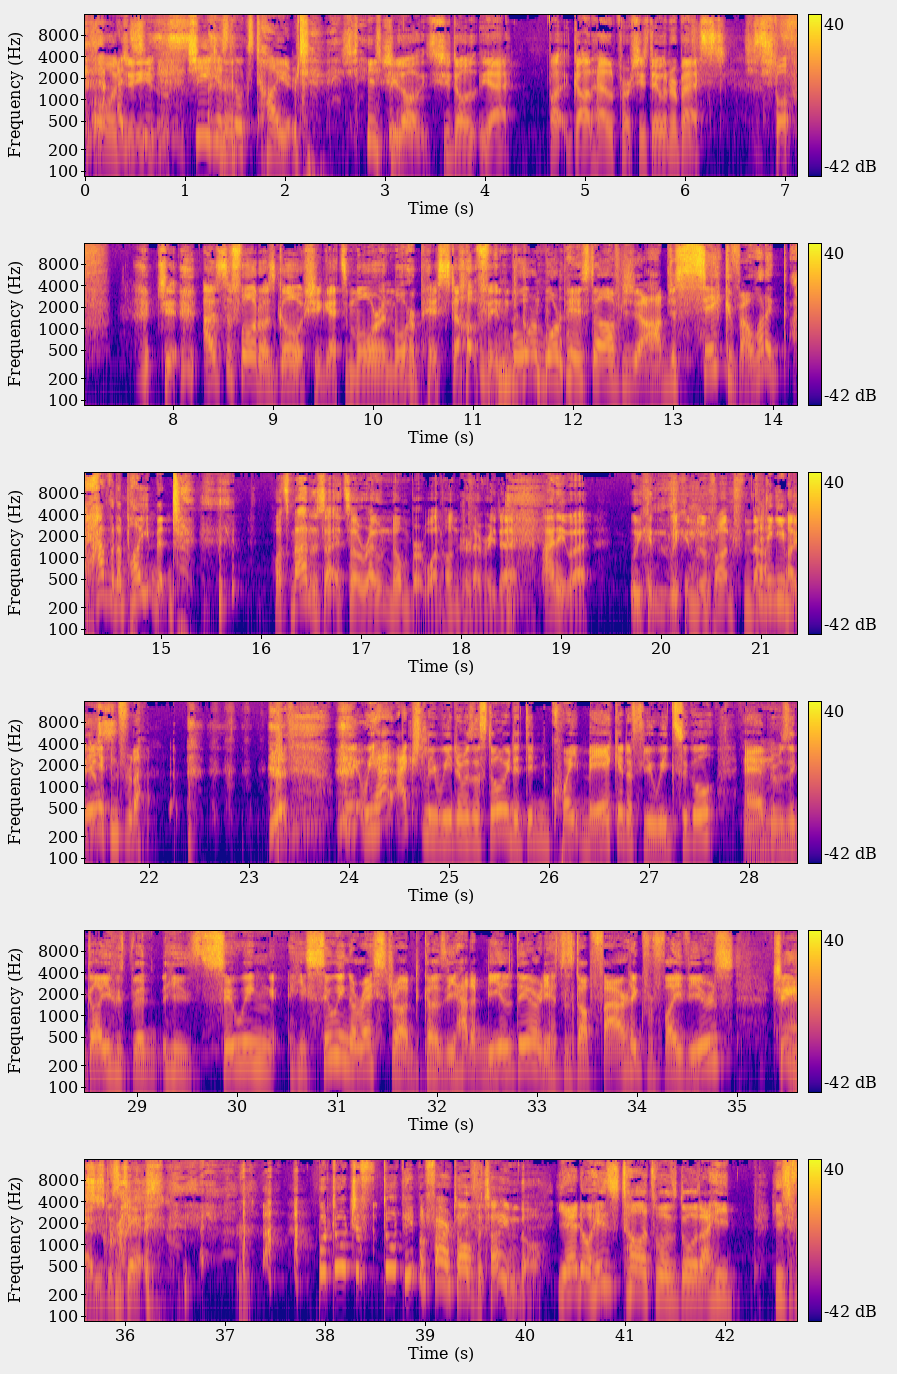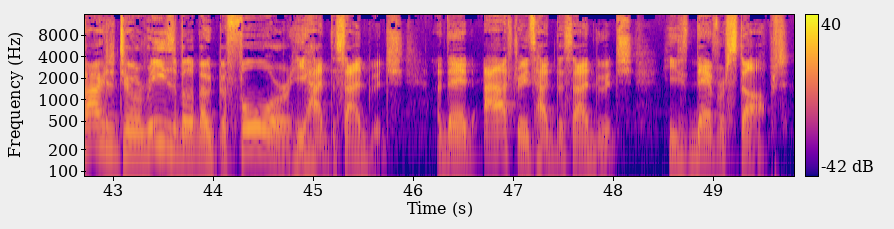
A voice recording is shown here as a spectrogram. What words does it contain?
Oh And she- Jesus. she, just looks tired. she, She does. She does. Yeah, but God help her. She's doing her best. But she, as the photos go, she gets more and more pissed off. In more them. and more pissed off because I'm just sick of it. To. I have an appointment. What's mad is that it's a round number, 100 every day. Anyway, we can we can move on from that. I think he was just- for that. we, we had actually we there was a story that didn't quite make it a few weeks ago. and Mm-hmm. there was a guy who's been he's suing he's suing a restaurant because he had a meal there and he has to stop farting for five years. Jesus Um, uh, But don't you? Don't people fart all the time though? Yeah, no, his thoughts was though that he he's farted to a reasonable amount before he had the sandwich, and then after he's had the sandwich, he's never stopped.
